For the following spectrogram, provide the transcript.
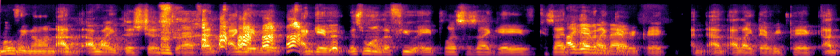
moving on. I, I like this just draft. I, I, gave it. I gave it. It's one of the few A pluses I gave because I, I, gave I liked every pick. I, I, liked every pick. I,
